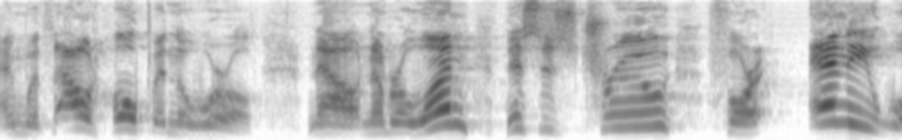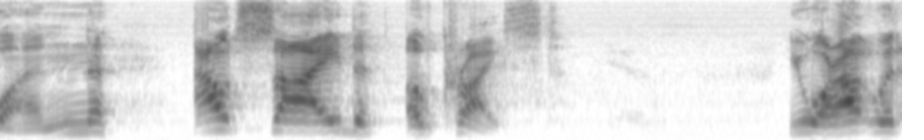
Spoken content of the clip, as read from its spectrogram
and without hope in the world. Now, number one, this is true for anyone outside of Christ. You are out with,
